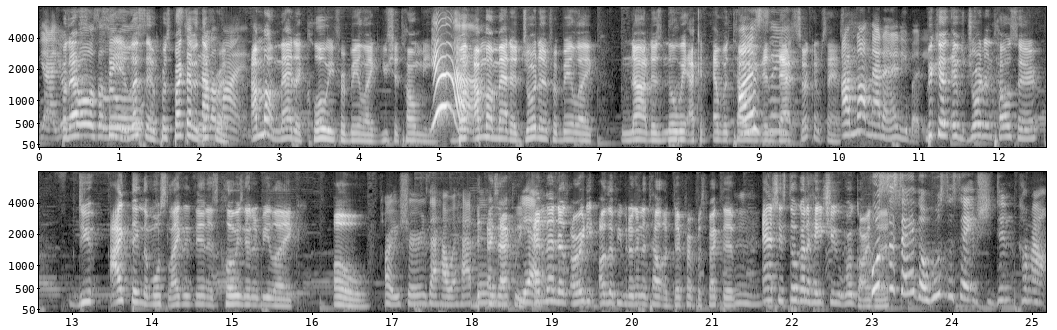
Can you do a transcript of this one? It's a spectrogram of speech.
Yeah, your But that's girl is a lot. see, little. listen, perspective is stepping out of different. I'm not mad at Khloe for being like, you should tell me. Yeah. But I'm not mad at Jordyn for being like, nah, there's no way I could ever tell you in that circumstance. I'm not mad at anybody. Because if Jordyn tells her, do you, I think the most likely thing is Khloe's gonna be like, oh, Are you sure? Is that how it happened? exactly. Yeah. And then there's already other people that are gonna tell a different perspective, Mm. and she's still gonna hate you regardless. Who's to say though? Who's to say if she didn't come out,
